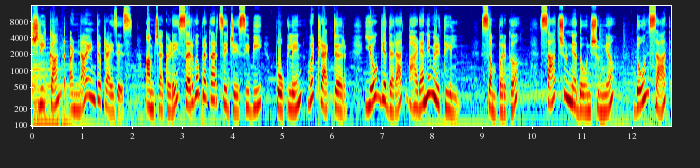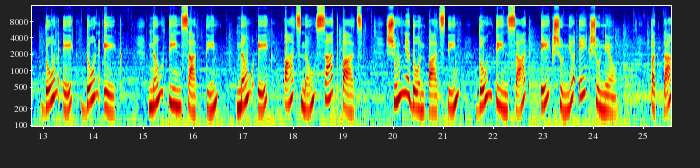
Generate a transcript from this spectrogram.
Shrikant Anna enterprises आमच्याकडे सर्व प्रकारचे जे सी बी पोकलेन व ट्रॅक्टर योग्य दरात भाड्याने मिळतील. संपर्क सात शून्य दोन शून्य दोन सात दोन एक दोन एक. नऊ तीन सात तीन नऊ एक पाच नऊ सात पाच. शून्य दोन पाच तीन दोन तीन सात एक शून्य एक शून्य. पत्ता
